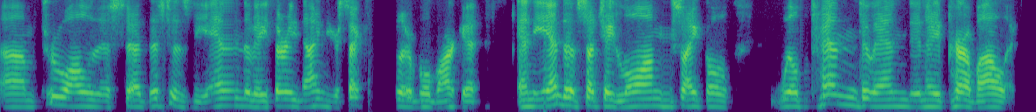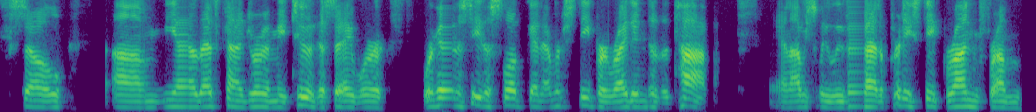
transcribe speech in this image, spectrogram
um, through all of this, said this is the end of a 39 year secular bull market and the end of such a long cycle will tend to end in a parabolic. So, um, you know, that's kind of driven me too to say we're we're going to see the slope get ever steeper right into the top. And obviously, we've had a pretty steep run from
